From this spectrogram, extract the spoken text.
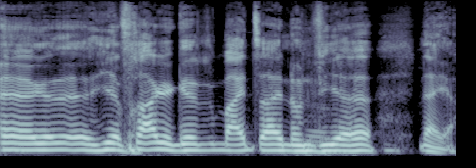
äh, hier Frage gemeint sein und wir, naja,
